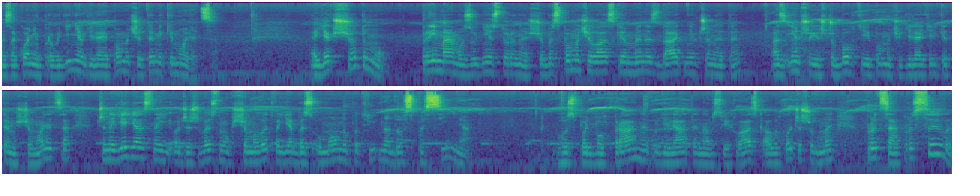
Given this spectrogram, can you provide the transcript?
законів проведіння вділяє помочі тим, які моляться. Е, Якщо тому приймемо з однієї сторони, що без помочі ласки ми не здатні вчинити, а з іншої, що Бог тієї помочі діляє тільки тим, що моляться, чи не є ясний, отже ж висновок, що молитва є безумовно потрібна до спасіння? Господь Бог прагне уділяти нам своїх ласк, але хоче, щоб ми про це просили.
